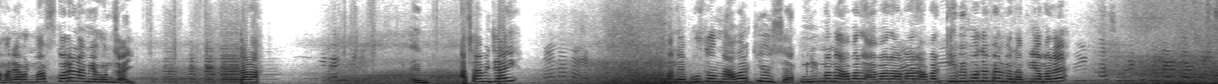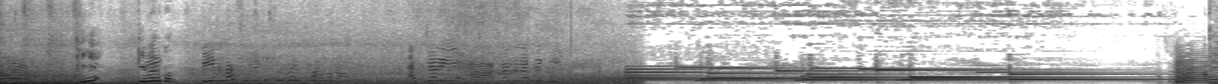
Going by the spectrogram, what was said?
আমার এখন মাফ করেন আমি এখন যাই। তারা আচ্ছা আমি যাই। মানে বুঝলাম না আবার কি হয়েছে এক মিনিট মানে আবার আবার আবার আবার কি বিপদে ফেলবেন আপনি আমারে? কিছু। কি? কি বের কর পিন বা ছুরি কিছু বের করব না অ্যাকচুয়ালি আপনার জন্য একটা গিফট মানে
